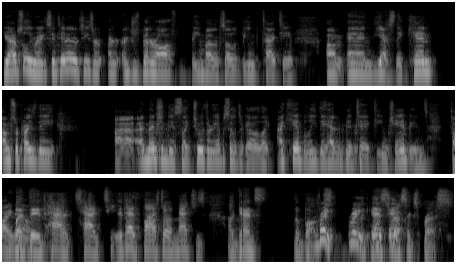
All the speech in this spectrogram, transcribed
You're absolutely right. Santana and Ortiz are, are, are just better off being by themselves, being the tag team. Um, and yes, they can. I'm surprised they. I, I mentioned this like two or three episodes ago. Like I can't believe they haven't been tag team champions by now. But they've had tag team. They've had five star matches against the Bucks. Right, right. Against and, Express.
